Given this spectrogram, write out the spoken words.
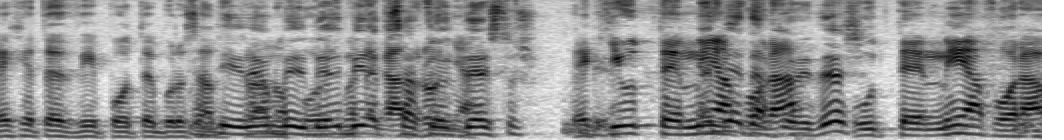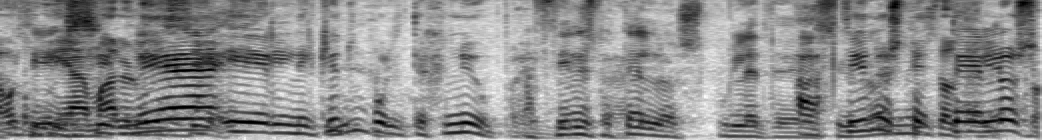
Έχετε δει ποτέ μπροστά τους πλανοφόρου με τα Εκεί ούτε μία φορά, ούτε μία φορά, όχι μία, μάλλον η ελληνική του Πολυτεχνείου πάει. Αυτή είναι στο τέλος που λέτε. Αυτή είναι στο τέλος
